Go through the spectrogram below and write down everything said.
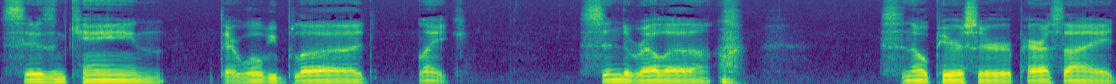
Citizen Kane, there will be blood, like Cinderella, Snowpiercer, Parasite.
